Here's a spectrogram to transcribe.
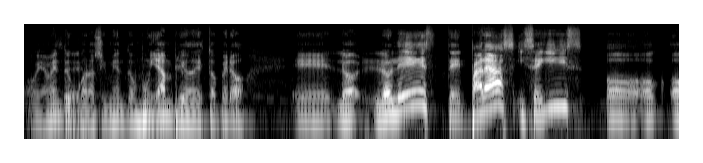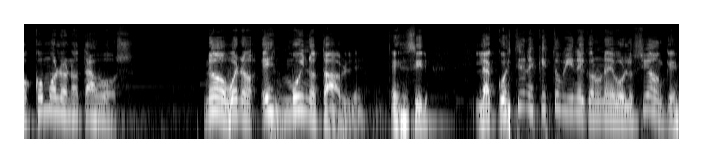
obviamente, Sí. un conocimiento muy amplio de esto, pero eh, lo, lo lees, te parás y seguís, o, o- o cómo lo notás vos? No, bueno, es muy notable. Es decir, la cuestión es que esto viene con una evolución que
